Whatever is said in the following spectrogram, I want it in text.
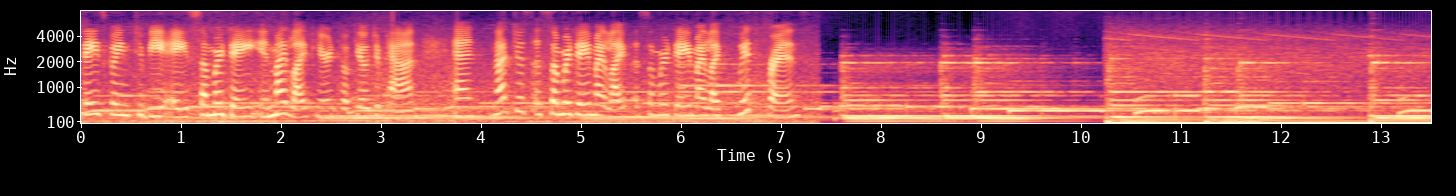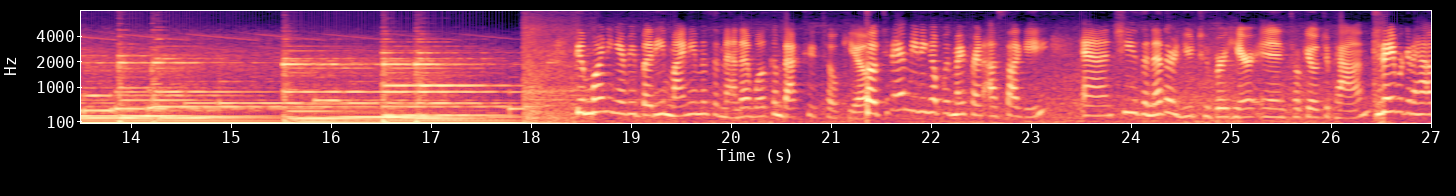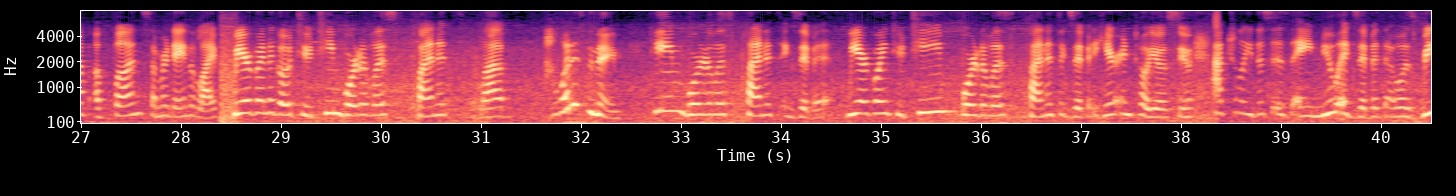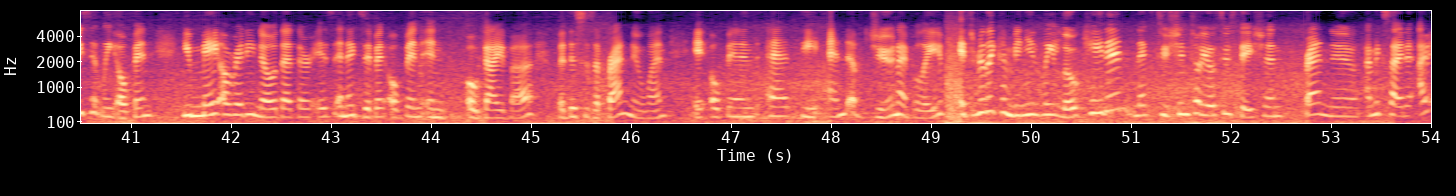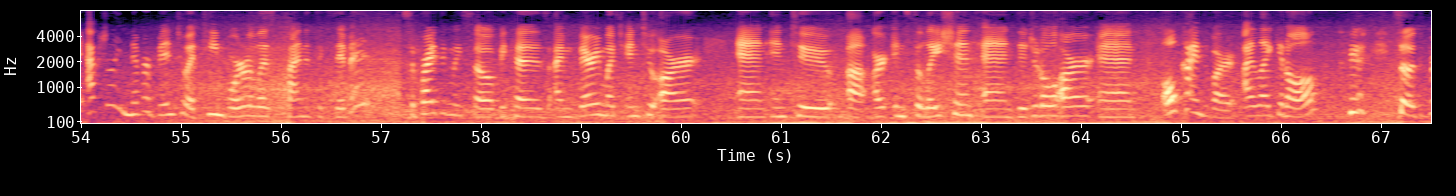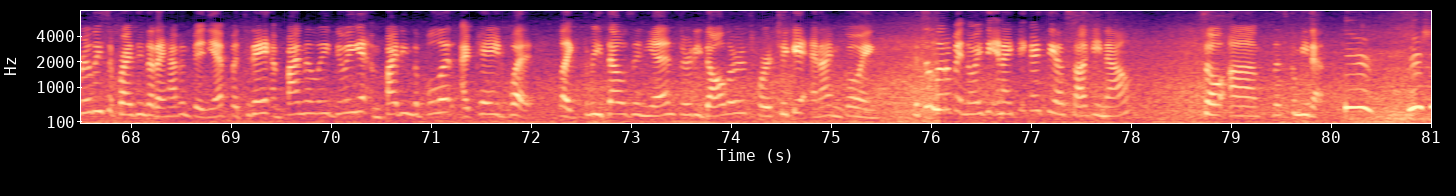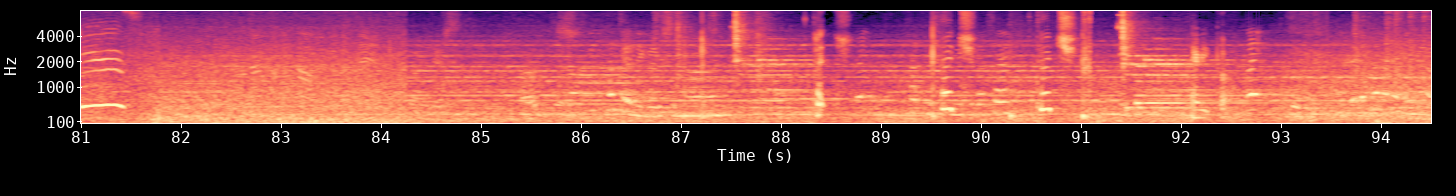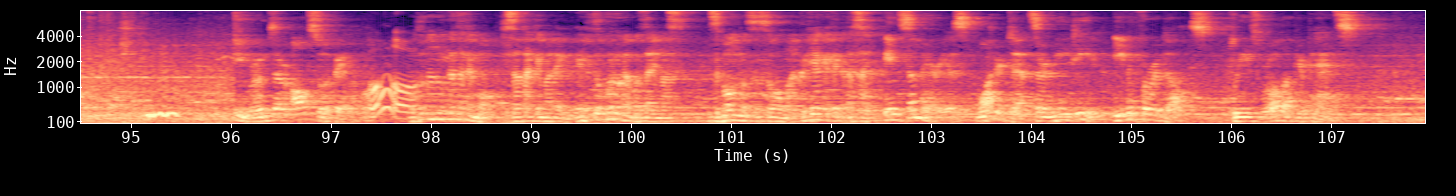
Today is going to be a summer day in my life here in Tokyo, Japan. And not just a summer day in my life, a summer day in my life with friends. Good morning everybody, my name is Amanda and welcome back to Tokyo. So today I'm meeting up with my friend Asagi and she's another YouTuber here in Tokyo, Japan. Today we're gonna have a fun summer day in the life. We are going to go to Team Borderless Planets Lab. What is the name? Team Borderless Planets exhibit. We are going to Team Borderless Planets exhibit here in Toyosu. Actually, this is a new exhibit that was recently opened. You may already know that there is an exhibit open in Odaiba, but this is a brand new one. It opened at the end of June, I believe. It's really conveniently located next to Shintoyosu Station. Brand new. I'm excited. I've actually never been to a Team Borderless Planets exhibit. Surprisingly so because I'm very much into art and into uh, art installations and digital art and all kinds of art. I like it all. so it's really surprising that I haven't been yet, but today I'm finally doing it. I'm biting the bullet. I paid what, like 3,000 yen, $30 for a ticket, and I'm going. It's a little bit noisy, and I think I see Asagi now. So um, let's go meet up. Here, there she is. Touch. Touch. Touch. There you go. rooms are also available. 大人の方でも膝丈まで濡れるところがございます。ズボンの裾をまくり上げてください。In some areas, water depths are knee deep, even for adults. Please roll up your pants.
